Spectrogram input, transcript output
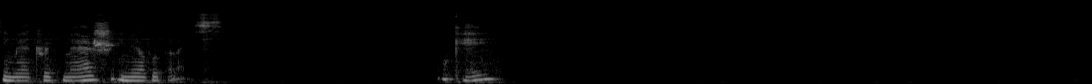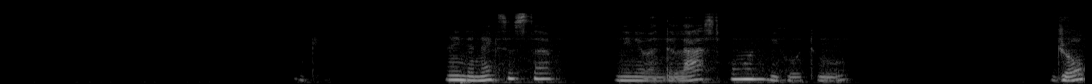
symmetric mesh in every place okay. Okay. And in the next step and even the last one we go to job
